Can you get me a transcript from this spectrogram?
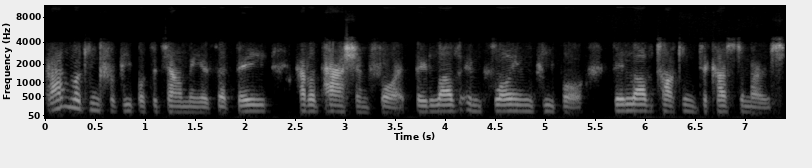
What I'm looking for people to tell me is that they have a passion for it. They love employing people. They love talking to customers.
